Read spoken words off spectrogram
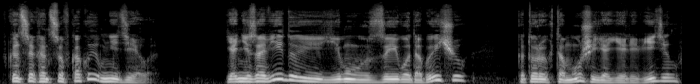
В конце концов, какое мне дело? Я не завидую ему за его добычу, которую, к тому же, я еле видел.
